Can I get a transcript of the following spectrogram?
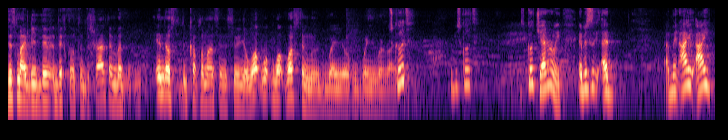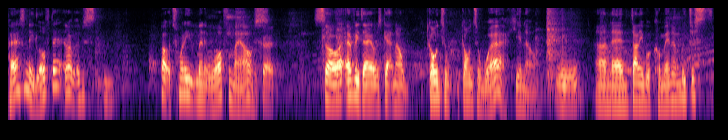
this might be di- difficult to describe them but in those couple of months in the studio what, what, what was the mood when you when you were It was good. It was good. It was good generally. It was. A, I mean, I, I personally loved it. It was about a twenty minute walk from my house. okay So uh, every day I was getting out, going to going to work, you know, Mm. and uh, Danny would come in and we just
